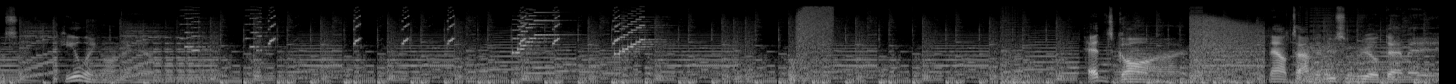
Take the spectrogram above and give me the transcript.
Put some healing onto him. Head's gone. Now time to do some real damage.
